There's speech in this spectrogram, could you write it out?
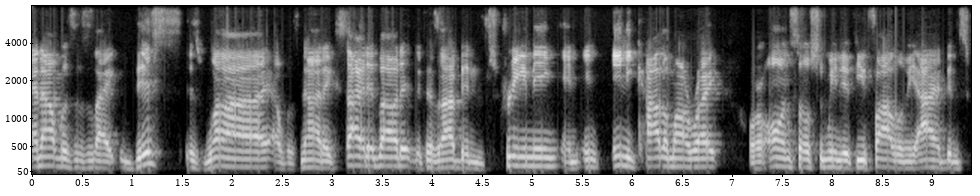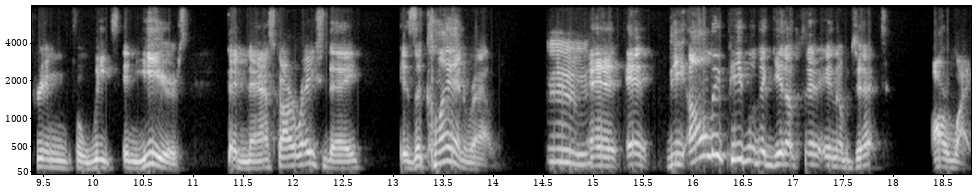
And I was just like, this is why I was not excited about it because I've been screaming in, in any column I write or on social media. If you follow me, I have been screaming for weeks and years that NASCAR race day is a Klan rally. Mm, And, and the only people that get upset and object are white.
